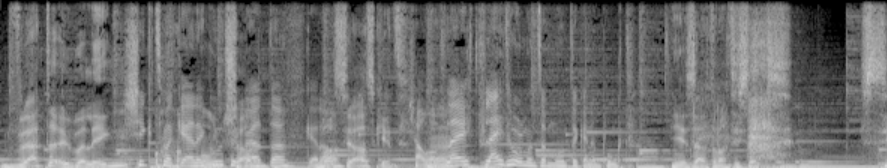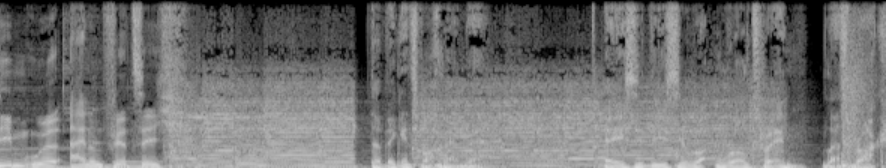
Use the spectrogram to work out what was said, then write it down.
Wörter überlegen. Schickt mir gerne und gute schauen, Wörter. Genau. Was hier ausgeht. Schauen wir, Ja? vielleicht, vielleicht holen wir uns am Montag einen Punkt. Hier ist 886. 7.41 Uhr. Der Weg ins Wochenende. ACDC Rock'n'Roll Train. Let's rock.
